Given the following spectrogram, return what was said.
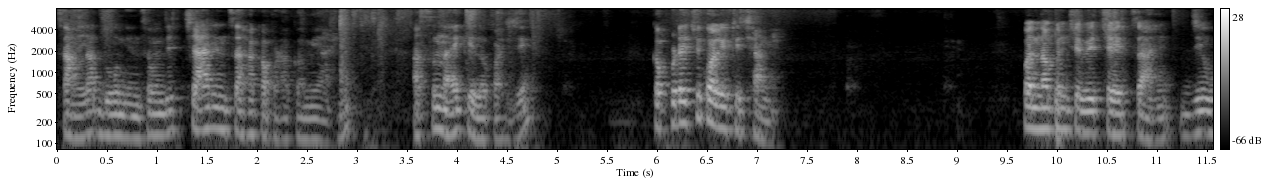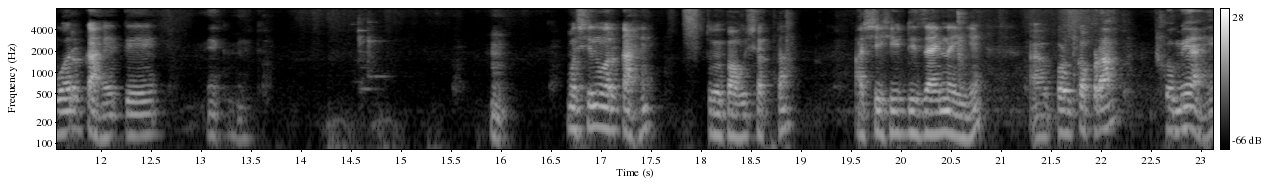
चांगला दोन इंच म्हणजे चार इंच हा कपडा कमी आहे. असं नाही केलं पाहिजे. कपड्याची क्वालिटी छान आहे. पन्ना पंचेचाळीसचं आहे. जे वर्क आहे ते एक मिनिट. मशीन वर्क आहे. तुम्ही पाहू शकता. अशी ही डिझाईन नाही आहे पण कपडा कमी आहे.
